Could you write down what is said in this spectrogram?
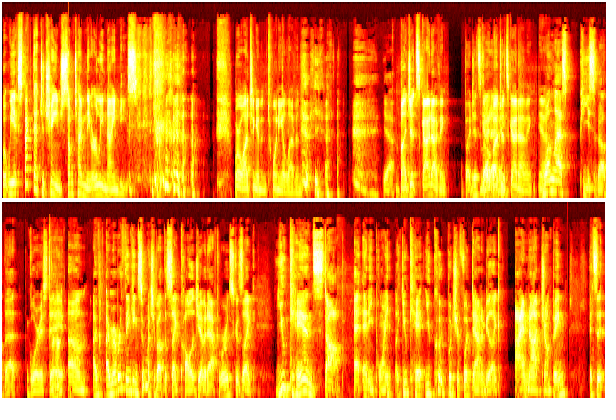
But we expect that to change sometime in the early 90s. We're watching it in 2011. yeah, Budget skydiving. budget Low skydiving. budget skydiving. Yeah. One last piece about that glorious day. Um, I, I remember thinking so much about the psychology of it afterwards because, like, you can stop at any point. Like, you can't. you could put your foot down and be like, "I'm not jumping." It's an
